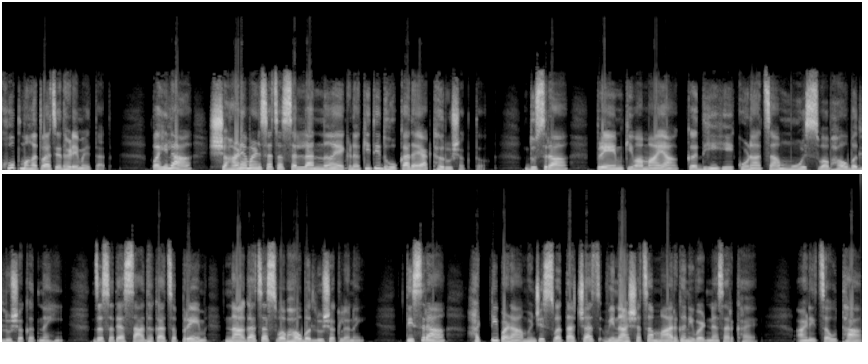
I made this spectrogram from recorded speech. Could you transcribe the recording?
खूप महत्त्वाचे धडे मिळतात. पहिला शहाण्या माणसाचा सल्ला न ऐकणं किती धोकादायक ठरू शकतं. दुसरा प्रेम किंवा माया कधीही कुणाचा मूळ स्वभाव बदलू शकत नाही. जसं त्या साधकाचं प्रेम नागाचा स्वभाव बदलू शकलं नाही. तिसरा हट्टीपणा म्हणजे स्वतःच्याच विनाशाचा मार्ग निवडण्यासारखा आहे. आणि चौथा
